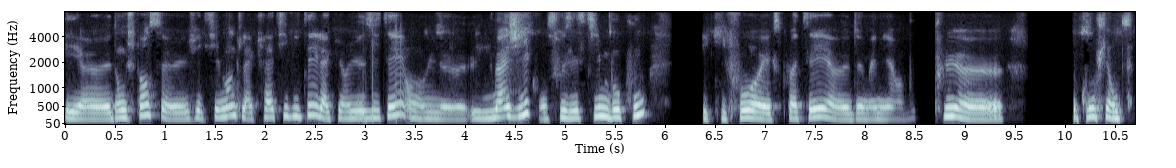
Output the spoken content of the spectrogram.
Et euh, donc, je pense euh, effectivement que la créativité et la curiosité ont une, magie qu'on sous-estime beaucoup et qu'il faut exploiter euh, de manière beaucoup plus confiante.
